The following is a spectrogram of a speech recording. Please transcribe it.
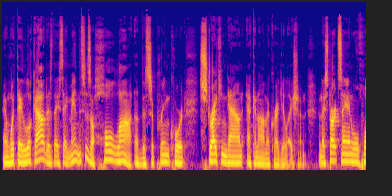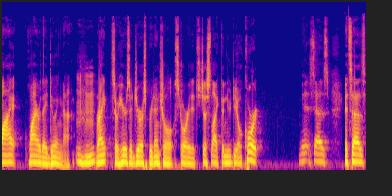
And what they look out is they say, man, this is a whole lot of the Supreme Court striking down economic regulation. And they start saying, well, why? Why are they doing that? Mm-hmm. Right. So here's a jurisprudential story that's just like the New Deal court. It says, it says,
